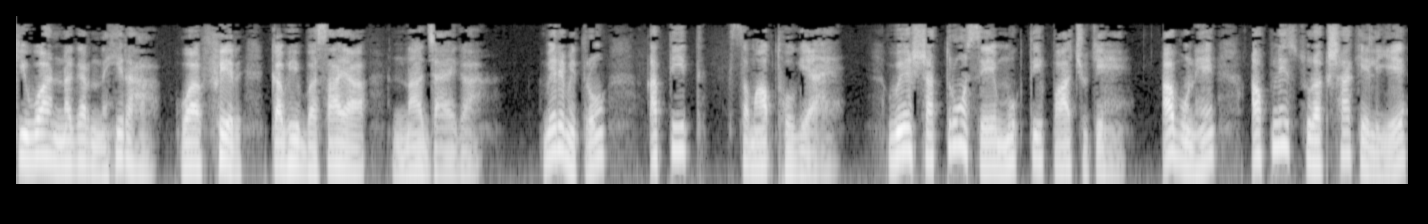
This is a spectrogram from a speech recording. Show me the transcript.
कि वह नगर नहीं रहा, वह फिर कभी बसाया न जाएगा। मेरे मित्रों, अतीत समाप्त हो गया है। वे शत्रुओं से मुक्ति पा चुके हैं। अब उन्हें अपनी सुरक्षा के लिए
